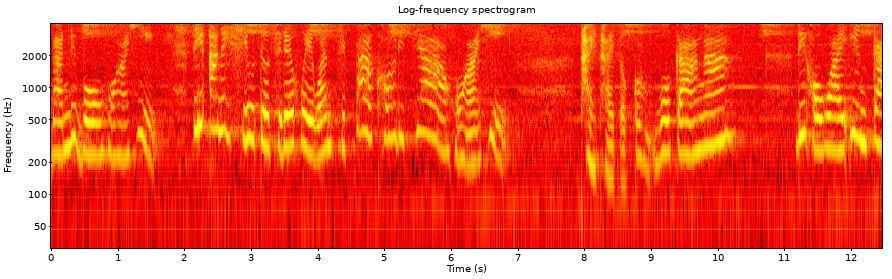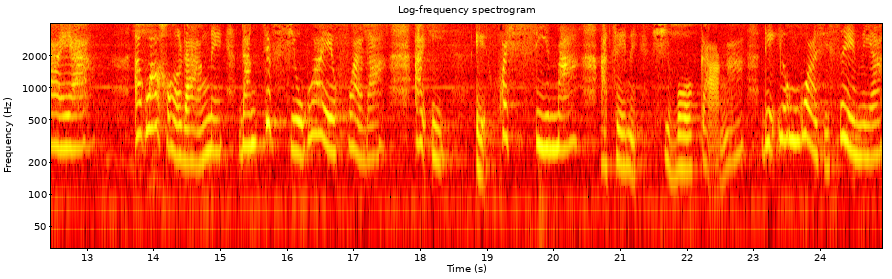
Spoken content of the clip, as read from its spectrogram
万，你无欢喜。你安尼收到一个会员一百块，你才欢喜。太太都讲无共啊，你互我应该啊，啊我互人呢，人接受我的法啦，啊伊会发心吗？啊这呢是无共啊，你用我是生命，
